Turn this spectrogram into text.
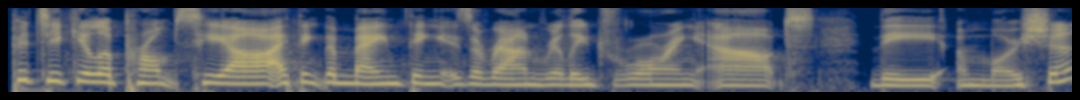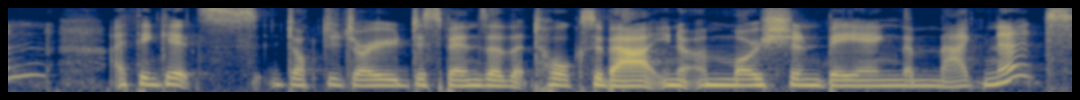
particular prompts here. I think the main thing is around really drawing out the emotion. I think it's Dr. Joe Dispenza that talks about, you know, emotion being the magnet.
